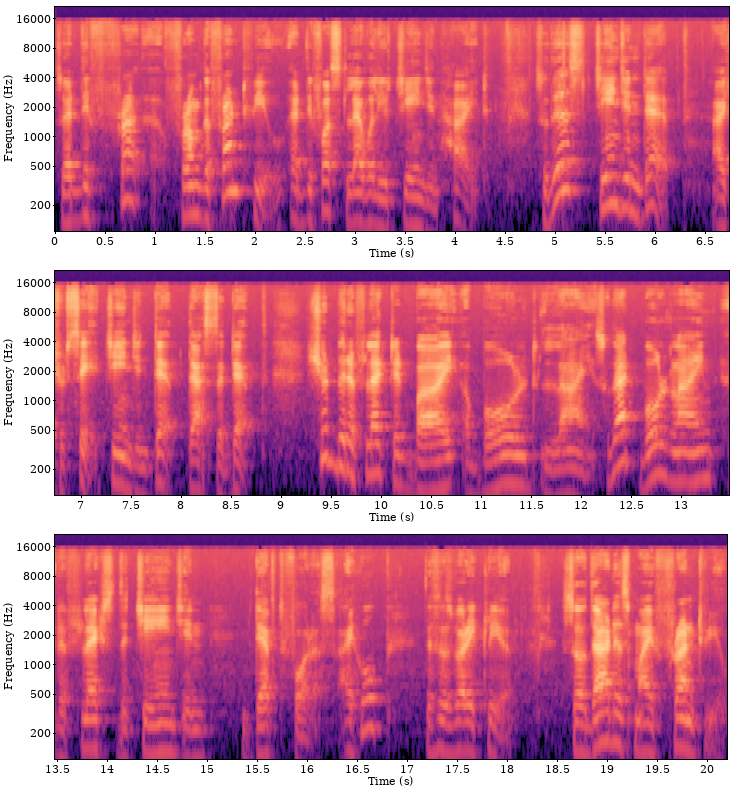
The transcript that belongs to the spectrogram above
So at the front, from the front view, at the first level you change in height. So this change in depth I should say, change in depth, that's the depth, should be reflected by a bold line. So that bold line reflects the change in depth for us. I hope this is very clear. So that is my front view.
